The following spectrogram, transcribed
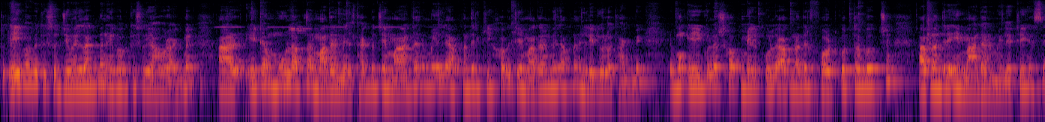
তো এইভাবে কিছু জিমেল রাখবেন, এইভাবে কিছু ইয়াহু রাখবেন। আর এটা মূল আপনার মাদার মেল থাকবে। যে মাদার মেলে আপনাদের কি হবে? যে মাদার মেলে আপনাদের লিডগুলো থাকবে। এবং এইগুলো সব মেলগুলো আপনাদের ফরওয়ার্ড করতে হবে হচ্ছে আপনাদের এই মাদার মেলে ঠিক আছে?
